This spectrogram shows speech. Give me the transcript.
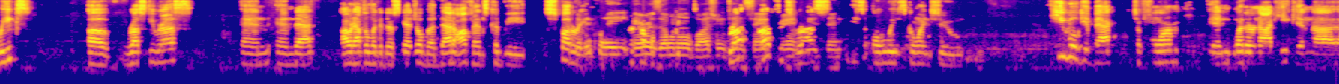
weeks of Rusty Russ, and and that I would have to look at their schedule, but that offense could be They sputtering. play Arizona, Washington, Russ, San Russ Fran, Russ. He's always going to. He will get back to form, and whether or not he can uh,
